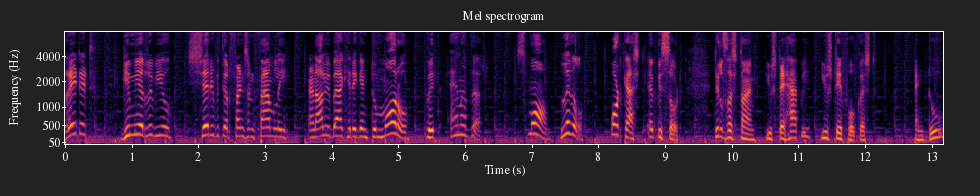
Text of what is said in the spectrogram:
rate it, give me a review, share it with your friends and family, and I'll be back here again tomorrow with another small little podcast episode. Till such time, you stay happy, you stay focused, and do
